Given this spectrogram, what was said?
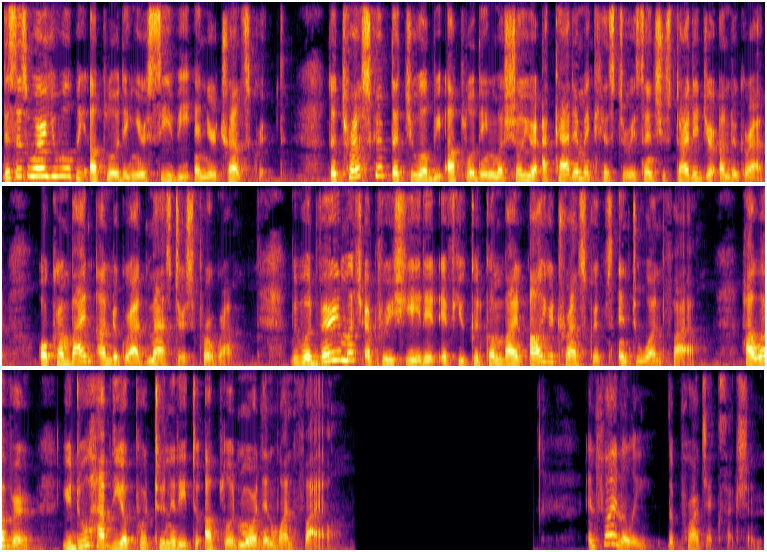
This is where you will be uploading your CV and your transcript. The transcript that you will be uploading must show your academic history since you started your undergrad or combined undergrad master's program. We would very much appreciate it if you could combine all your transcripts into one file. However, you do have the opportunity to upload more than one file. And finally, the project section.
